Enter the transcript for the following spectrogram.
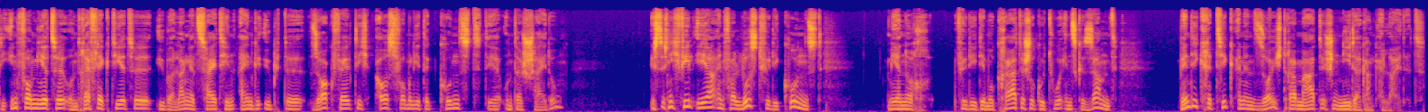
die informierte und reflektierte, über lange Zeit hin eingeübte, sorgfältig ausformulierte Kunst der Unterscheidung? Ist es nicht viel eher ein Verlust für die Kunst, mehr noch für die demokratische Kultur insgesamt, wenn die Kritik einen solch dramatischen Niedergang erleidet?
